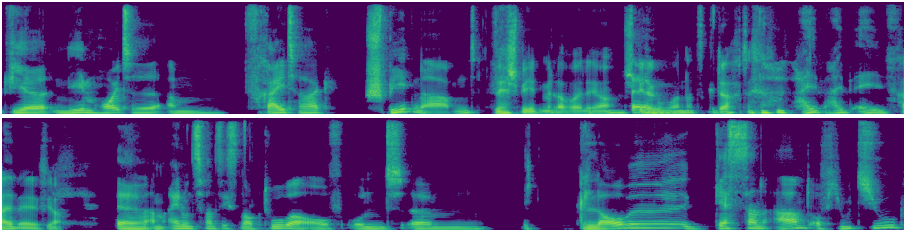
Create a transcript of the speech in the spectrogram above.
wir nehmen heute am Freitag späten Abend, Sehr spät mittlerweile, ja. Später Ähm. geworden als gedacht. halb, halb elf, Halb elf, ja. Äh, am 21. Oktober auf. Und ähm, ich glaube, gestern Abend auf YouTube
